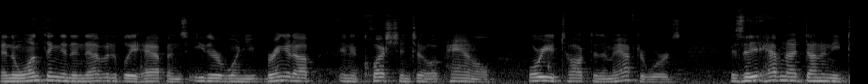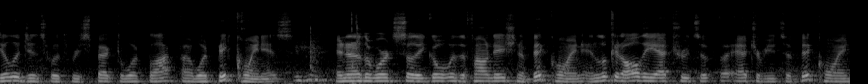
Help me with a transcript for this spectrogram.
And the one thing that inevitably happens, either when you bring it up in a question to a panel or you talk to them afterwards, is they have not done any diligence with respect to what block, uh, what Bitcoin is. In other words, so they go with the foundation of Bitcoin and look at all the attributes of, uh, attributes of Bitcoin,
